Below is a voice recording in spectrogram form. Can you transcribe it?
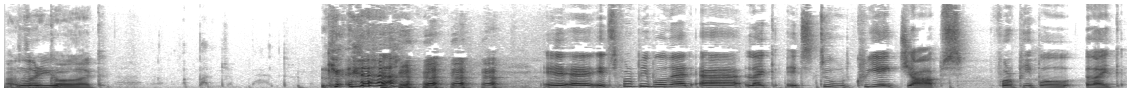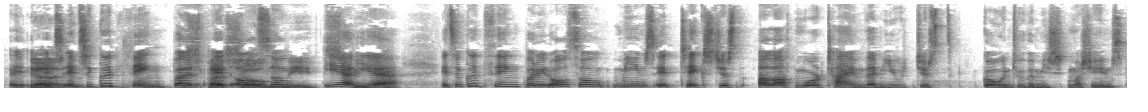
I What do you- go like, it's for people that uh like it's to create jobs for people like it, Yeah, it's it's a good thing but it also needs yeah people? yeah. It's a good thing but it also means it takes just a lot more time than you just go into the mach- machines.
